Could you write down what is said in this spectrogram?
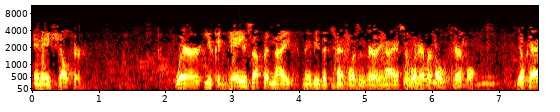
in a shelter where you could gaze up at night. Maybe the tent wasn't very nice or whatever. Oh, careful. You okay?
